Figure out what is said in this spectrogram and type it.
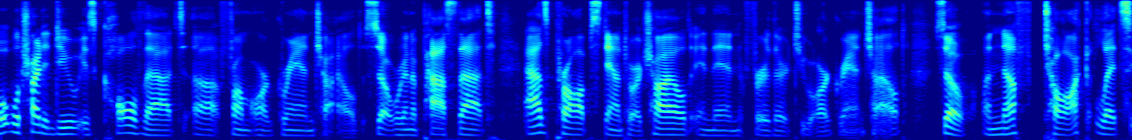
what we'll try to do is call that uh, from our grandchild. So we're going to pass that as props down to our child and then further to our grandchild. So enough talk. Let's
